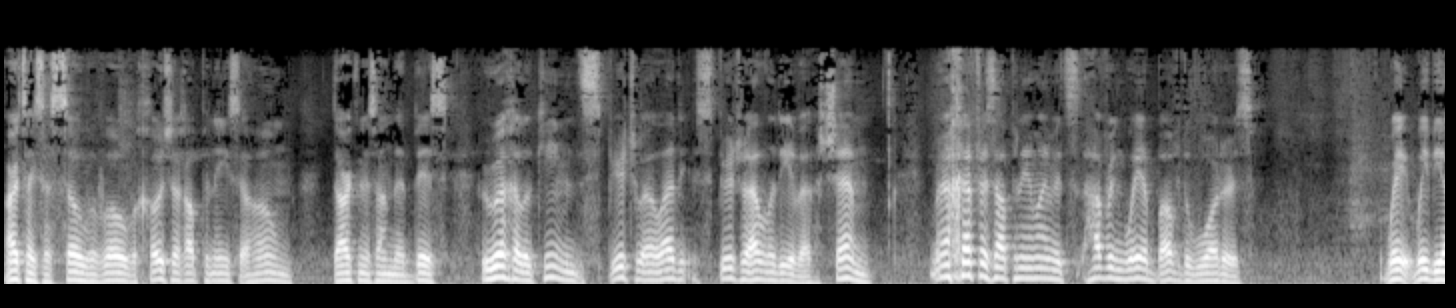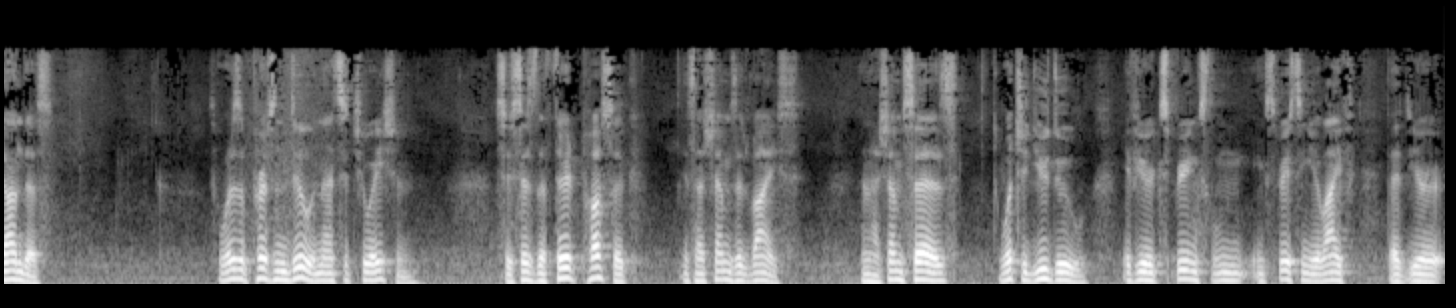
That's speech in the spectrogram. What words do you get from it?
Artei sasov avo v'choshech al pnei sahom, darkness on the abyss. Ruach Elokim and the spirituality, spirituality of Hashem it's hovering way above the waters, way, way beyond us. So what does a person do in that situation? So he says the third pasuk is Hashem's advice. And Hashem says, what should you do if you're experiencing, experiencing your life that you're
